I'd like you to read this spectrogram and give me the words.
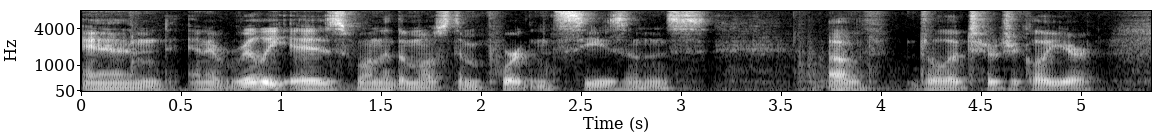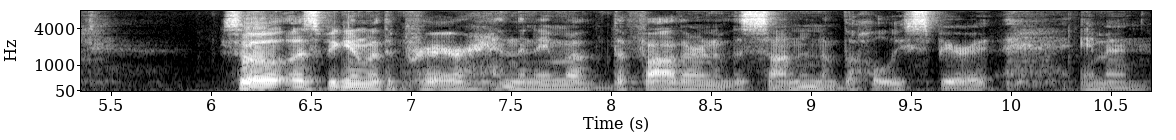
and and it really is one of the most important seasons of the liturgical year. So let's begin with a prayer in the name of the Father and of the Son and of the Holy Spirit. Amen.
